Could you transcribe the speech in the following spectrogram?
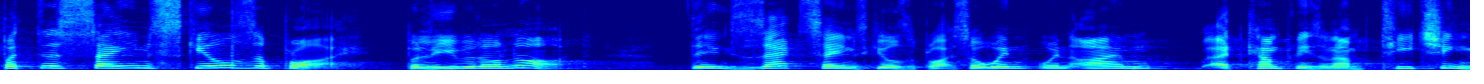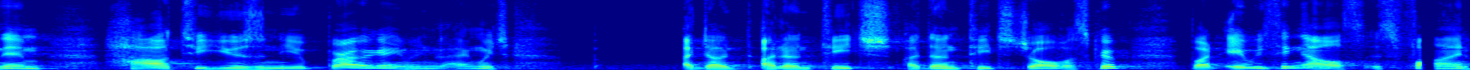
But the same skills apply, believe it or not. The exact same skills apply. So when, when I'm at companies and I'm teaching them how to use a new programming language, I don't, I don't teach I don't teach JavaScript, but everything else is fine.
